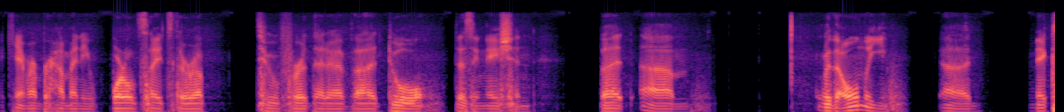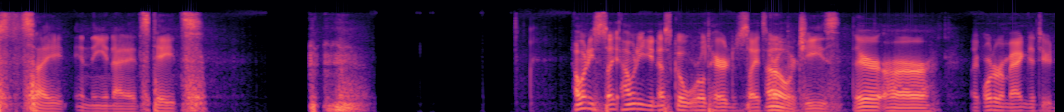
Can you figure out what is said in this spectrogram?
I can't remember how many world sites there are up to for that have uh, dual designation, but um, we're the only uh, mixed site in the United States. How many site? How many UNESCO World Heritage Sites are there? oh, there? geez, there are. Like order of magnitude.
